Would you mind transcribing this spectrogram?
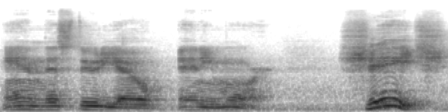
and this studio anymore. Sheesh!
